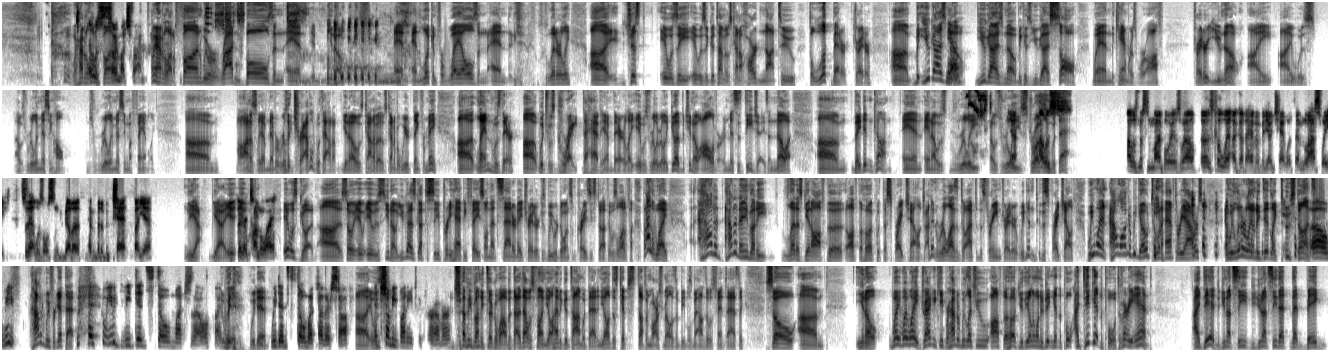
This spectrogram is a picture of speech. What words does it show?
we're having a It lot was of fun. so much fun. we were having a lot of fun. We were riding bulls and and you know and and looking for whales and and literally uh it just it was a it was a good time. It was kind of hard not to to look better, Trader. Um, but you guys know, you guys know because you guys saw when the cameras were off. Trader, you know, I I was I was really missing home. I was really missing my family. Um, honestly, I've never really traveled without him. You know, it was kind of a it was kind of a weird thing for me. Uh, Landon was there, uh, which was great to have him there. Like it was really really good. But you know, Oliver and Mrs. DJs and Noah, um, they didn't come, and and I was really I was really Yeah. struggling was with that. I was missing my boy as well. It was cool. I got to have a video chat with him last week, so that was awesome to be able to have a bit of a chat. But yeah, Yeah, yeah. It, it- that time away. It was good. Uh, so it, it was, you know, you guys got to see a pretty happy face on that Saturday trader because we were doing some crazy stuff. It was a lot of fun. By the way, how did how did anybody let us get off the off the hook with the Sprite challenge? I didn't realize until after the stream, trader, we didn't do the Sprite challenge. We went. How long did we go? Two and a half, three hours, and we literally only did like two stunts. Oh, we How did we forget that? we we did so much though. I mean, We did we did. so much other stuff. Uh, it and was Chubby Bunny took forever. Chubby Bunny took a while, but that, that was fun. Y'all had a good time with that, and y'all just kept stuffing marshmallows in people's mouths. It was fantastic. So, um, you know, wait, wait, wait, Dragon Keeper, how did we let you off the hook? You're the only one who didn't get in the pool. I did get in the pool at the very end. I did. Did you not see? Did you not see that that big?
